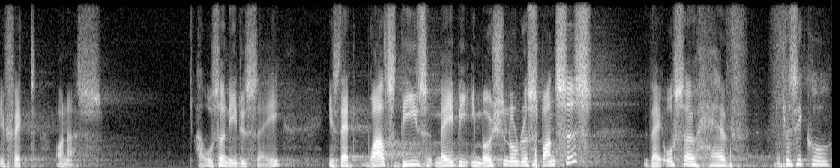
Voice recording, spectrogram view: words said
effect on us. I also need to say is that whilst these may be emotional responses, they also have physical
